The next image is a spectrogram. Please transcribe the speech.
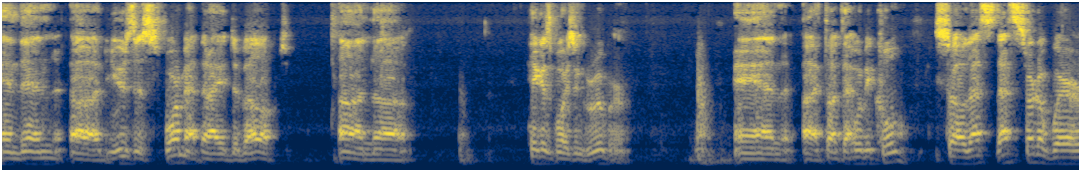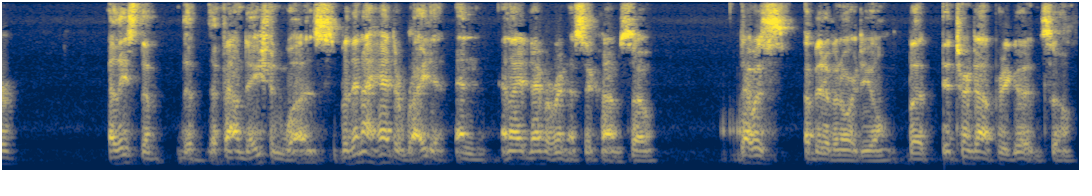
and then uh, use this format that I had developed on uh, Higgins Boys and Gruber, and I thought that would be cool. So that's that's sort of where at least the, the, the foundation was. But then I had to write it, and and I had never written a sitcom, so that was a bit of an ordeal. But it turned out pretty good. So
